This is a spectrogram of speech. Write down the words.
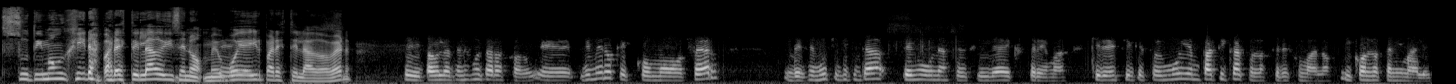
su timón gira para este lado y dice, no, me voy a ir para este lado? A ver. Sí, Paula, tenés mucha razón. Eh, primero que como ser, desde muy chiquitita tengo una sensibilidad extrema. Quiere decir que soy muy empática con los seres humanos y con los animales.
